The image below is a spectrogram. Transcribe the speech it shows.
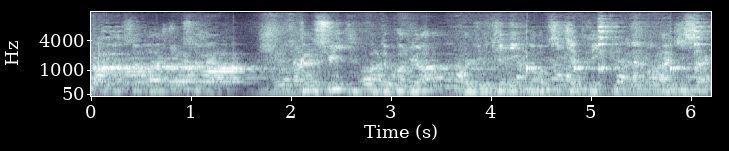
pour un sevrage d'une semaine. Qu'ensuite, on te conduira dans une clinique neuropsychiatrique à Kissac.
